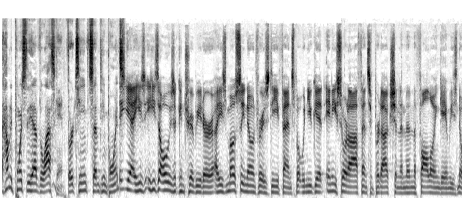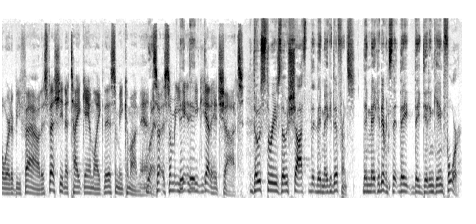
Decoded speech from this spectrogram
How many points did he have the last game? 13, 17 points. Yeah, he's he's always a contributor. Uh, he's mostly known for his defense, but when you get any sort of offensive production, and then the following game he's nowhere to be found, especially in a tight game like this. I mean, come on, man. Right. So, some, you, you, you got to hit shots. Those threes, those shots, they make a difference. They make a difference. They, they they did in Game Four,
